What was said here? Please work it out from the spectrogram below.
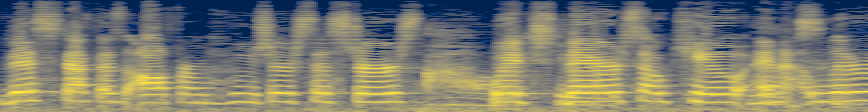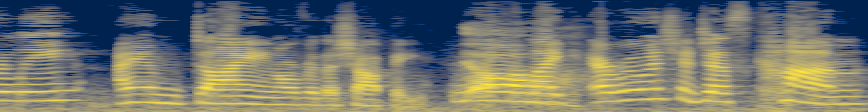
This stuff is all from Hoosier Sisters, Oh, which cute. they're so cute. Yes. And literally, I am dying over the shopping. Oh. Like everyone should just come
